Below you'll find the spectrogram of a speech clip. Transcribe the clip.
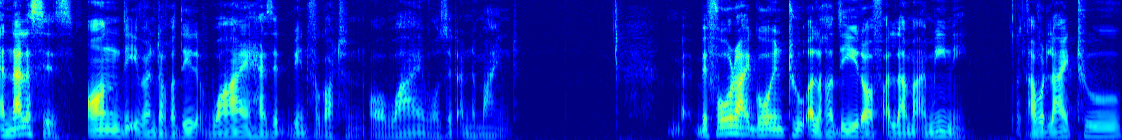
analysis on the event of Ghadir. Why has it been forgotten, or why was it undermined? Before I go into Al Ghadir of Allama Amini, I would like to,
